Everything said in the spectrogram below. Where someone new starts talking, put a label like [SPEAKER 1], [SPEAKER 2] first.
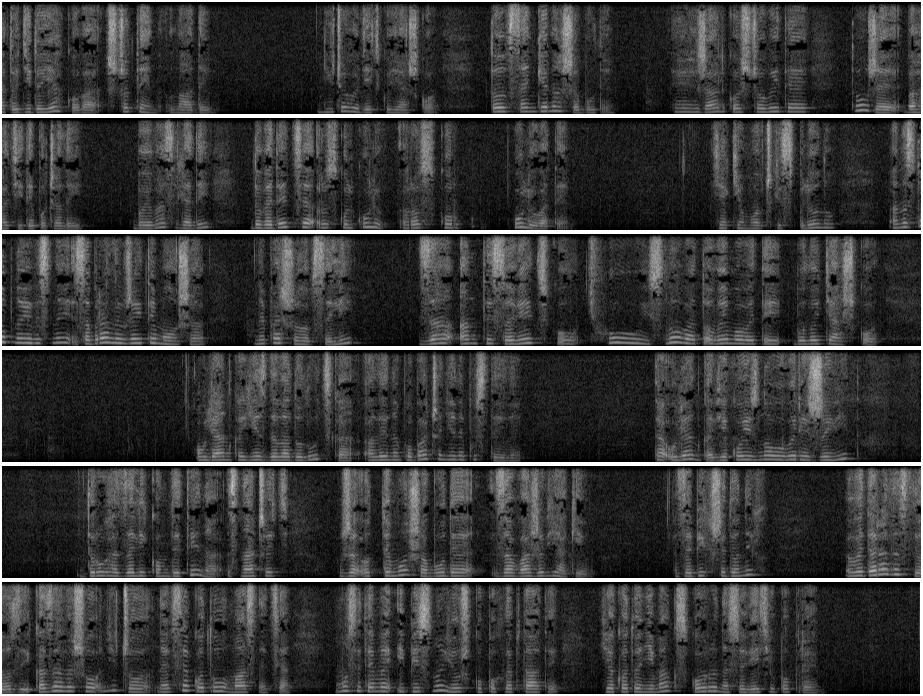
[SPEAKER 1] А тоді до Якова щотин ладив. Нічого, дядьку Яшко, то всеньке наше буде. Ех, жалько, що ви те теж багатіти почали, бо і вас, гляди, доведеться розкулькулю... розкуркулювати. Як я мовчки сплюнув, а наступної весни забрали вже й Тимоша, не першого в селі. За антисовєтську тьху й слова то вимовити було тяжко. Улянка їздила до Луцька, але на побачення не пустили. Та Улянка, в якої знову виріс живіт, друга за ліком дитина, значить, вже от Тимоша буде, завважив Яків. Забігши до них, видирала сльози і казала, що нічого, не все коту масниця, муситиме і пісну юшку похлептати, як ото німак скоро на совєтів попре.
